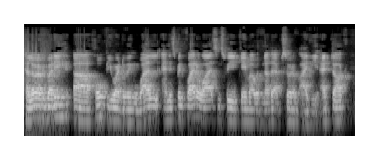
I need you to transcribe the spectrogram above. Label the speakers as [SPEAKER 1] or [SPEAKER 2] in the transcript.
[SPEAKER 1] Hello, everybody. Uh, hope you are doing well. And it's been quite a while since we came out with another episode of Ivy Ed Talk.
